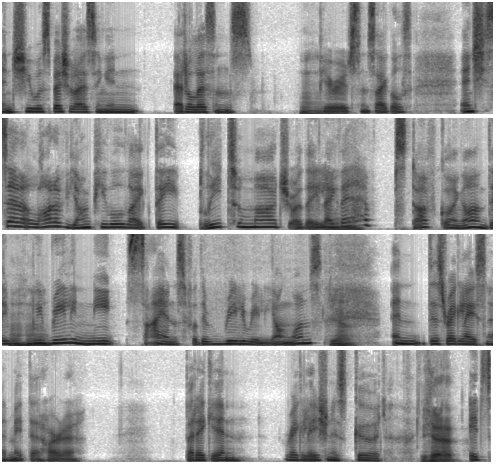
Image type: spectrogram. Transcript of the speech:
And she was specializing in adolescence mm-hmm. periods and cycles. And she said a lot of young people like they bleed too much or they like they have stuff going on. They we really need science for the really, really young ones. Yeah. And this regulation had made that harder. But again, regulation is good. Yeah. It's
